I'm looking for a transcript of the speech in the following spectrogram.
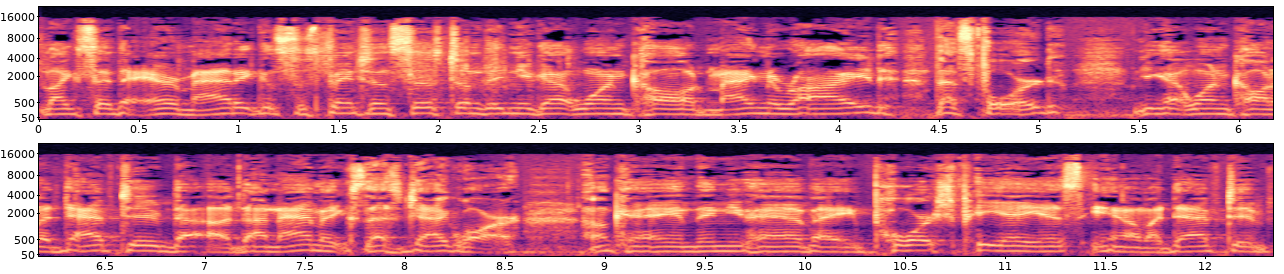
like say the Airmatic suspension system, then you got one called MagneRide, that's Ford. You got one called Adaptive Dy- uh, Dynamics, that's Jaguar. Okay, and then you have a Porsche PASM adaptive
